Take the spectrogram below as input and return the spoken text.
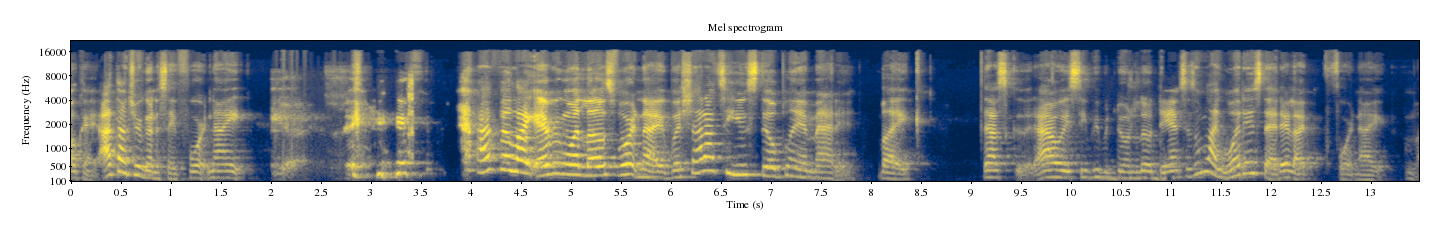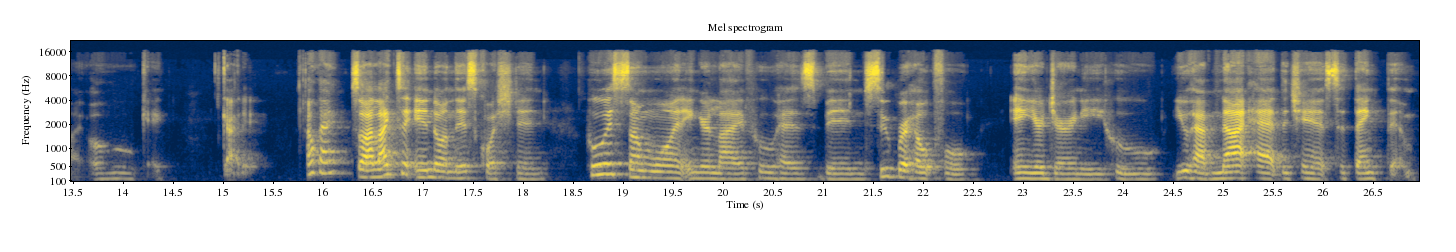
Okay, I thought you were going to say Fortnite. Yeah. I feel like everyone loves Fortnite, but shout out to you still playing Madden. Like, that's good. I always see people doing little dances. I'm like, what is that? They're like, Fortnite. I'm like, oh, okay. Got it. Okay. So I like to end on this question Who is someone in your life who has been super helpful in your journey who you have not had the chance to thank them?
